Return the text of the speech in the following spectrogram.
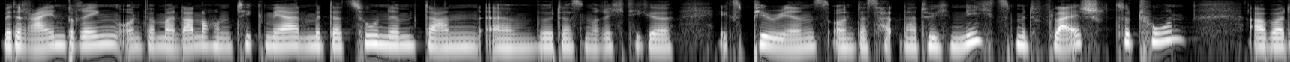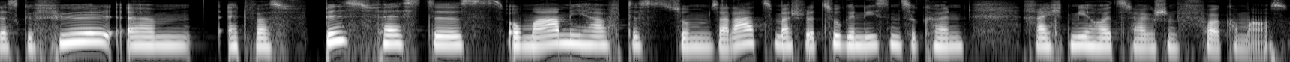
mit reinbringen und wenn man dann noch einen Tick mehr mit dazu nimmt, dann ähm, wird das eine richtige Experience und das hat natürlich nichts mit Fleisch zu tun, aber das Gefühl, ähm, etwas bissfestes, umamihaftes zum Salat zum Beispiel dazu genießen zu können, reicht mir heutzutage schon vollkommen aus.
